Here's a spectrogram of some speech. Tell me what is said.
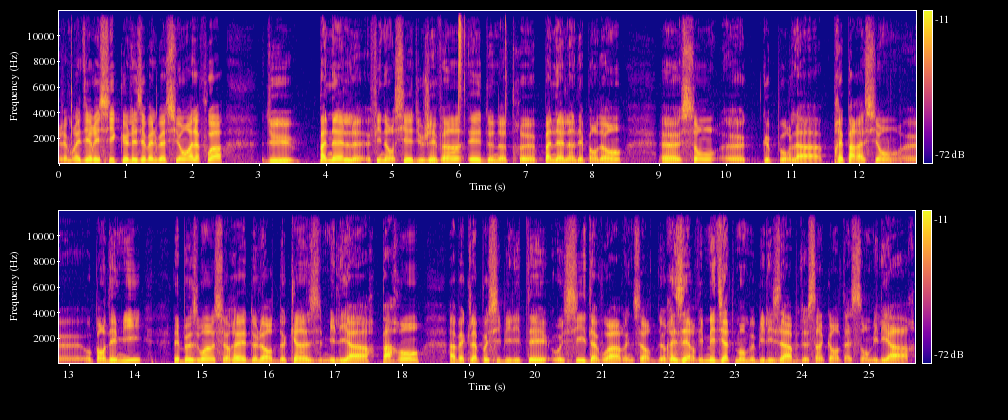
j'aimerais dire ici que les évaluations à la fois du panel financier du G20 et de notre panel indépendant euh, sont euh, que pour la préparation aux pandémies, les besoins seraient de l'ordre de 15 milliards par an avec la possibilité aussi d'avoir une sorte de réserve immédiatement mobilisable de 50 à 100 milliards.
